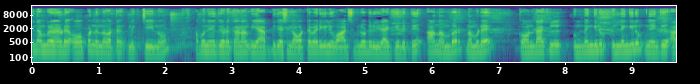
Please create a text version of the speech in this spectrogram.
ഈ നമ്പർ ഇവിടെ ഓപ്പൺ എന്ന ബട്ടൺ ക്ലിക്ക് ചെയ്യുന്നു. അപ്പോൾ നിങ്ങൾക്ക് ഇവിടെ കാണാം ഈ ആപ്ലിക്കേഷൻ ഓട്ടോമാറ്റിക്കലി വാട്സപ്പിലോട്ട് റീഡാക്ട് ചെയ്തിട്ട് ആ നമ്പർ നമ്മുടെ കോൺടാക്റ്റിൽ ഉണ്ടെങ്കിലും ഇല്ലെങ്കിലും നിങ്ങൾക്ക് ആ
